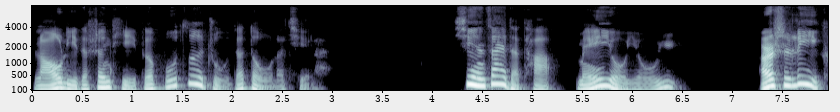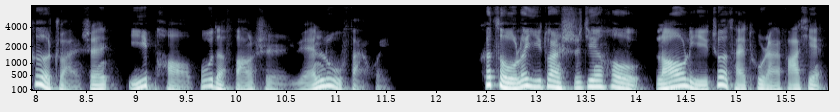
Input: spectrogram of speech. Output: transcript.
老李的身体则不自主地抖了起来。现在的他没有犹豫，而是立刻转身，以跑步的方式原路返回。可走了一段时间后，老李这才突然发现，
